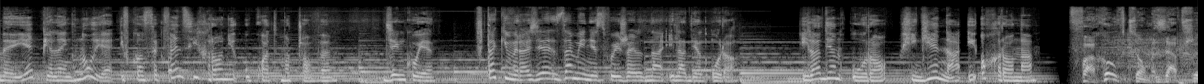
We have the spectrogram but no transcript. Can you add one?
myje, pielęgnuje i w konsekwencji chroni układ moczowy. Dziękuję. W takim razie zamienię swój żel na Iladian Uro. Iladian Uro, higiena i ochrona. Fachowcom zawsze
